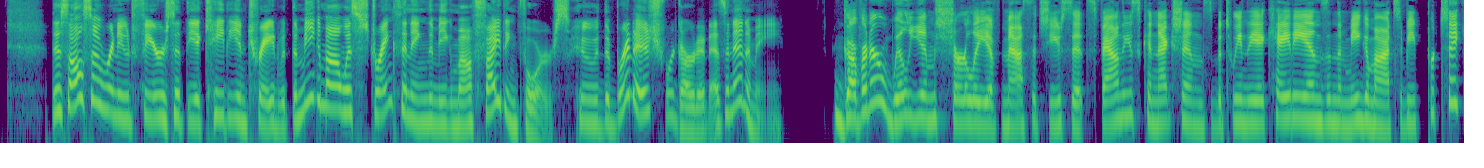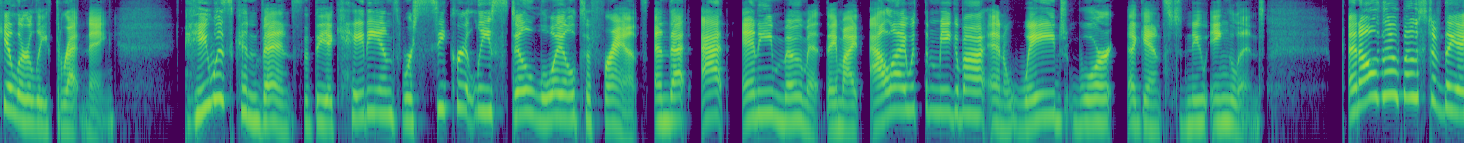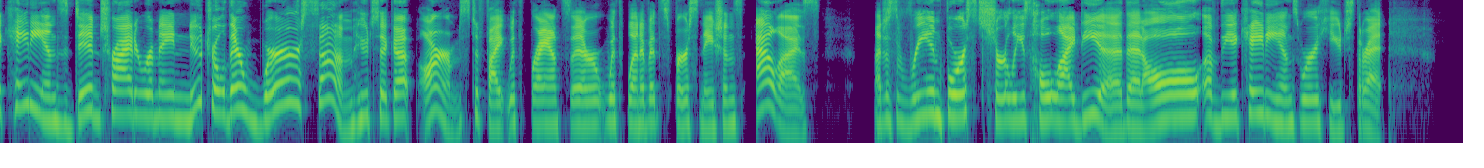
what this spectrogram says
This also renewed fears that the Acadian trade with the Mi'kmaq was strengthening the Mi'kmaq fighting force, who the British regarded as an enemy. Governor William Shirley of Massachusetts found these connections between the Acadians and the Mi'kmaq to be particularly threatening. He was convinced that the Acadians were secretly still loyal to France and that at any moment they might ally with the Mi'kmaq and wage war against New England. And although most of the Acadians did try to remain neutral, there were some who took up arms to fight with France or with one of its First Nations allies. That just reinforced Shirley's whole idea that all of the Acadians were a huge threat.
